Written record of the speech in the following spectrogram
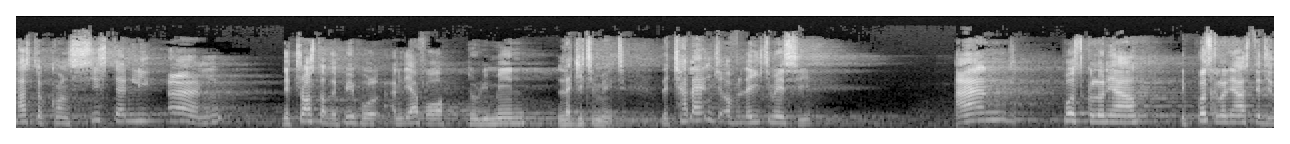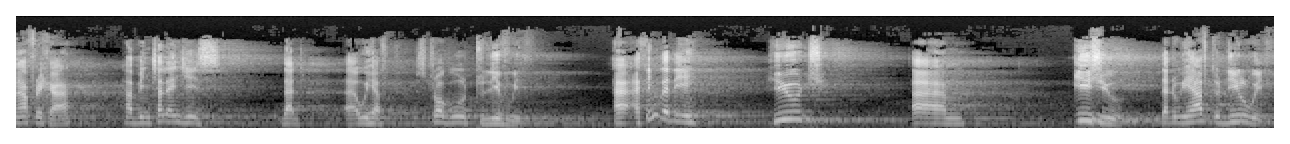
has to consistently earn the trust of the people and therefore to remain legitimate. The challenge of legitimacy and post colonial, the post colonial state in Africa have been challenges that uh, we have struggled to live with. Uh, I think that the huge um, issue that we have to deal with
